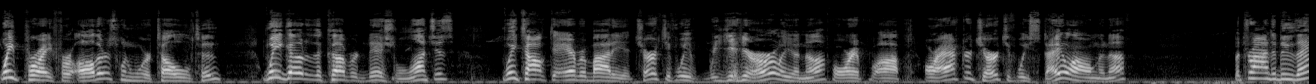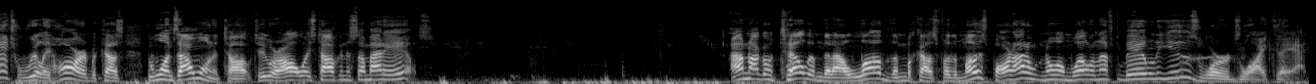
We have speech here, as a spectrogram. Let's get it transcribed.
We pray for others when we're told to. We go to the covered dish lunches. We talk to everybody at church if we, we get here early enough, or if uh, or after church if we stay long enough. But trying to do that's really hard because the ones I want to talk to are always talking to somebody else. I'm not going to tell them that I love them because, for the most part, I don't know them well enough to be able to use words like that.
